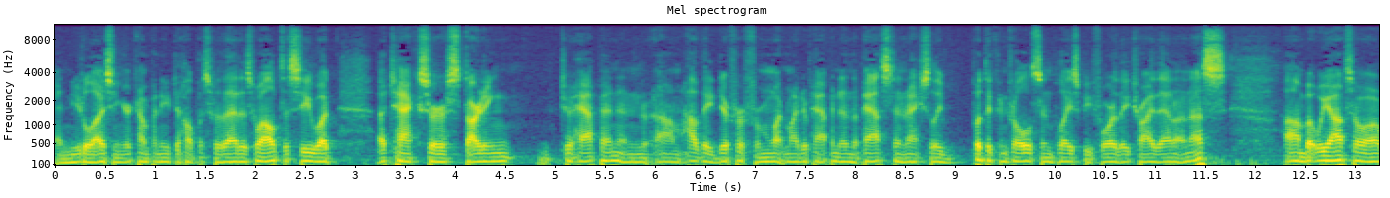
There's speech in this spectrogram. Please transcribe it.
and utilizing your company to help us with that as well to see what attacks are starting to happen and um, how they differ from what might have happened in the past and actually put the controls in place before they try that on us. Um, but we also uh,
